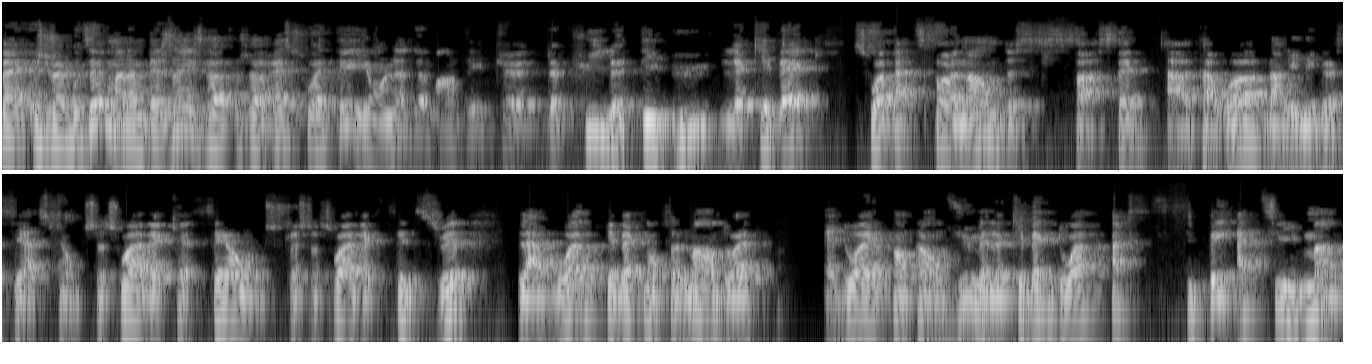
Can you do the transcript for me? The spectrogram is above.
Ben, je vais vous dire, Mme Bégin, j'aurais souhaité, et on l'a demandé, que depuis le début, le Québec soit partie prenante de ce qui se passait à Ottawa dans les négociations, que ce soit avec C11, que ce soit avec C18. La voix du Québec, non seulement doit elle doit être entendue, mais le Québec doit participer activement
